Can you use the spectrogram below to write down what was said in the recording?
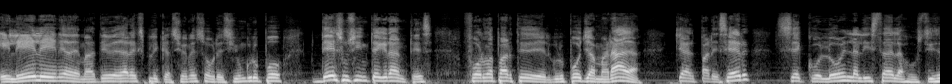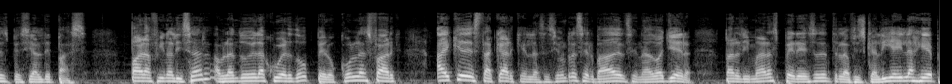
El ELN además debe dar explicaciones sobre si un grupo de sus integrantes forma parte del grupo Llamarada, que al parecer se coló en la lista de la Justicia Especial de Paz. Para finalizar, hablando del acuerdo, pero con las FARC, hay que destacar que en la sesión reservada del Senado ayer para limar asperezas entre la Fiscalía y la JEP,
